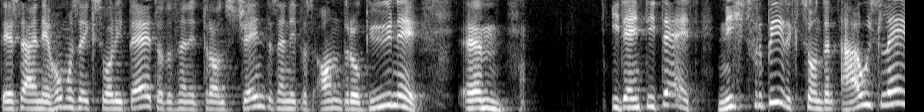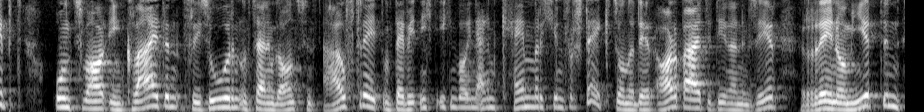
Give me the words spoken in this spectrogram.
der seine Homosexualität oder seine Transgender, seine etwas androgyne ähm, Identität nicht verbirgt, sondern auslebt und zwar in Kleidern, Frisuren und seinem ganzen Auftreten. Und der wird nicht irgendwo in einem Kämmerchen versteckt, sondern der arbeitet in einem sehr renommierten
